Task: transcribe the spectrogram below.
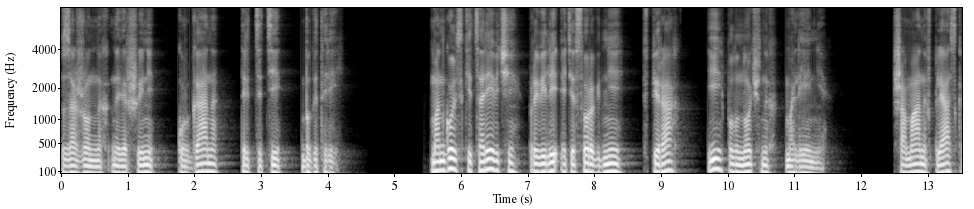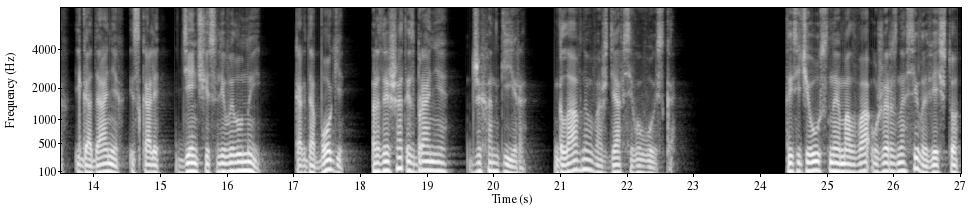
зажженных на вершине кургана тридцати богатырей. Монгольские царевичи провели эти сорок дней в пирах и полуночных молениях. Шаманы в плясках и гаданиях искали день счастливой луны, когда боги разрешат избрание Джихангира, главного вождя всего войска. Тысячеустная молва уже разносила вещь, что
